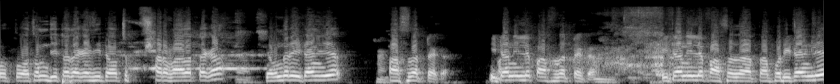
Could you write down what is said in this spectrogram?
ও প্রথম যেটা দেখাইছি এটা হচ্ছে সাড়ে পাঁচ হাজার টাকা। যেমন ধরো এটা নিলে পাঁচ হাজার টাকা। এটা নিলে পাঁচ হাজার টাকা। এটা নিলে পাঁচ হাজার তারপর এটা নিলে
